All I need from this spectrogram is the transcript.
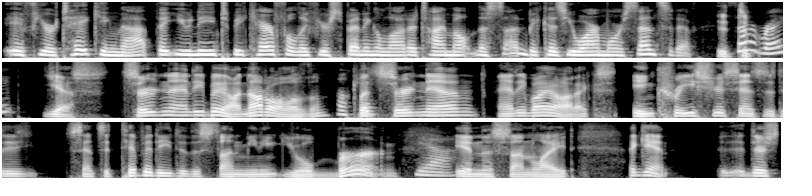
if you're taking that, that you need to be careful if you're spending a lot of time out in the sun because you are more sensitive. Is It that right? Yes, certain antibiotics, not all of them, Okay. but certain an- antibiotics increase your sensitivity sensitivity to the sun, meaning you'll burn Yeah. in the sunlight. Again, there's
